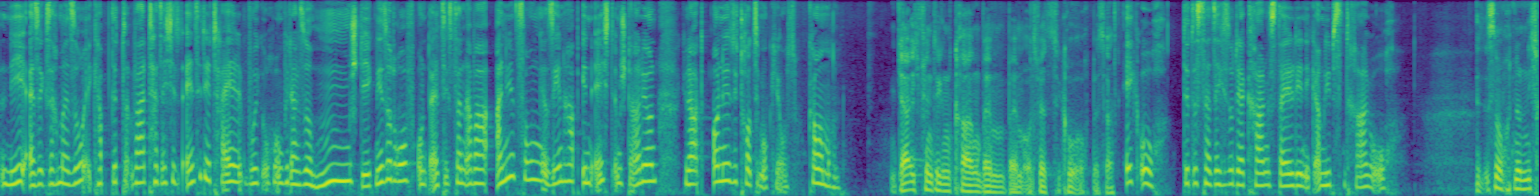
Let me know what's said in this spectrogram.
nee, also ich sag mal so, ich hab, das war tatsächlich das einzige Detail, wo ich auch irgendwie da so, hm, steh ich nie so drauf. Und als ich es dann aber angezogen gesehen habe, in echt im Stadion, gedacht, oh nee, sieht trotzdem okay aus. Kann man machen. Ja, ich finde den Kragen beim, beim Auswärtstrikot auch besser. Ich auch. Das ist tatsächlich so der Kragenstyle, den ich am liebsten trage auch. Das ist noch, noch nicht,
